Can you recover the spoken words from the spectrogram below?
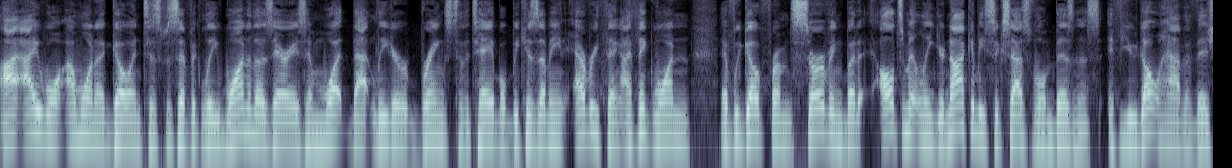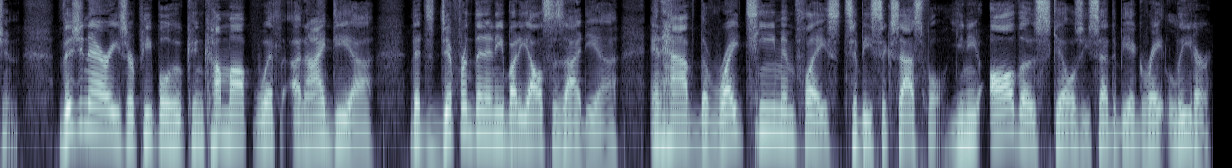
I, I want I want to go into specifically one of those areas and what that leader brings to the table. Because I mean, everything. I think one, if we go from serving, but ultimately, you're not going to be successful in business if you don't have a vision. Visionaries are people who can come up with an idea that's different than anybody else's idea and have the right team in place to be successful. You need all those skills you said to be a great leader.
